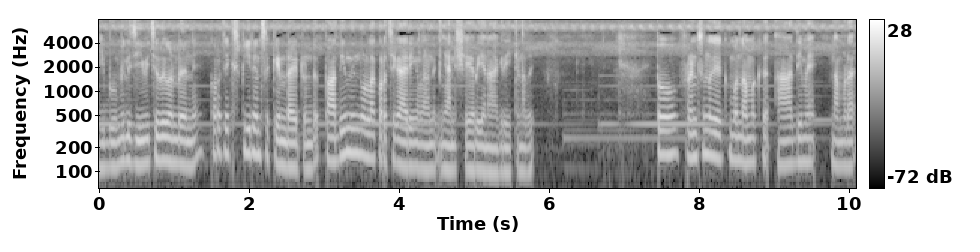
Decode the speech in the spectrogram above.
ഈ ഭൂമിയിൽ ജീവിച്ചത് കൊണ്ട് തന്നെ കുറച്ച് എക്സ്പീരിയൻസ് ഒക്കെ ഉണ്ടായിട്ടുണ്ട്. അപ്പോൾ അതിൽ നിന്നുള്ള കുറച്ച് കാര്യങ്ങളാണ് ഞാൻ ഷെയർ ചെയ്യാൻ ആഗ്രഹിക്കുന്നത്. ഇപ്പോൾ ഫ്രണ്ട്സ് എന്ന് കേൾക്കുമ്പോൾ നമുക്ക് ആദ്യമേ നമ്മുടെ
